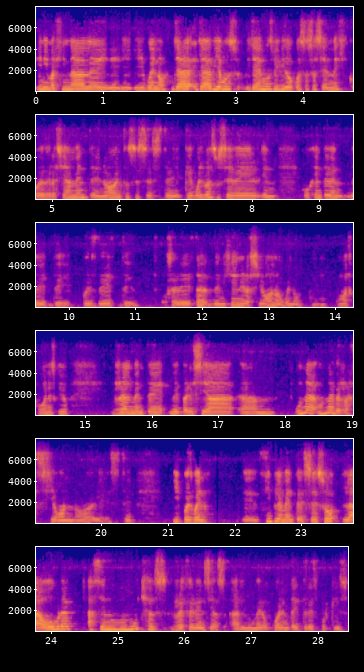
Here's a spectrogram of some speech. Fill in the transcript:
inimaginable y, bueno, ya, ya habíamos, ya hemos vivido cosas así en México, desgraciadamente, ¿no? Entonces, este, que vuelva a suceder en, con gente de, pues de, o sea, de, esta, de mi generación, o bueno, más jóvenes que yo, realmente me parecía una, una, aberración, ¿no? Este, y pues bueno, eh, simplemente es eso. La obra hace muchas referencias al número 43 porque es,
